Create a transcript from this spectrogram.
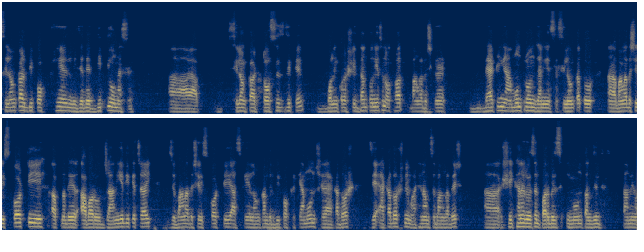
শ্রীলঙ্কার বিপক্ষে নিজেদের দ্বিতীয় ম্যাচে শ্রীলঙ্কা টসে জিতে বোলিং করার সিদ্ধান্ত নিয়েছেন, অর্থাৎ বাংলাদেশকে ব্যাটিং এ আমন্ত্রণ জানিয়েছে শ্রীলঙ্কা। তো বাংলাদেশের স্কোরটি আপনাদের আবারও জানিয়ে দিতে চাই যে বাংলাদেশের স্কোরটি আজকে লঙ্কানদের বিপক্ষে কেমন সেরা একাদশ, যে একাদশ নিয়ে মাঠে নামছে বাংলাদেশ। সেইখানে রয়েছেন পারভেজ ইমন তানজিম তামিম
